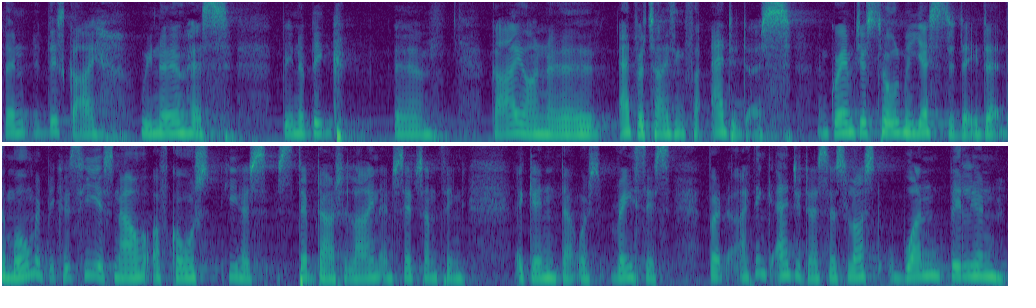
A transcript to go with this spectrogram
then this guy we know has been a big um, guy on uh, advertising for Adidas. And Graham just told me yesterday that at the moment, because he is now, of course, he has stepped out of line and said something again that was racist. But I think Adidas has lost one billion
